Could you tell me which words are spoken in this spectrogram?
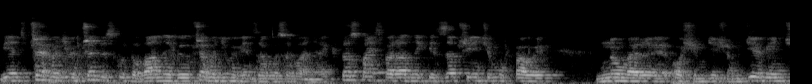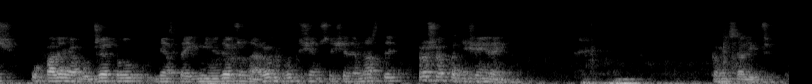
więc przechodzimy, przedyskutowany był, przechodzimy więc do głosowania. Kto z Państwa radnych jest za przyjęciem uchwały nr 89 uchwalenia budżetu miasta i gminy Dębrzno na rok 2017? Proszę o podniesienie ręki. Komisja liczy.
